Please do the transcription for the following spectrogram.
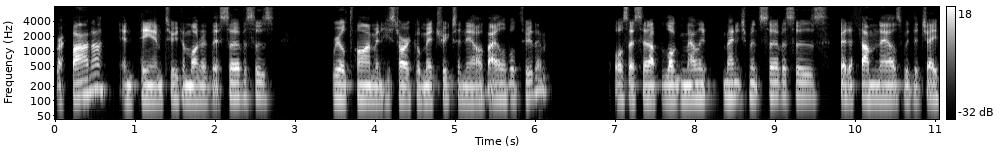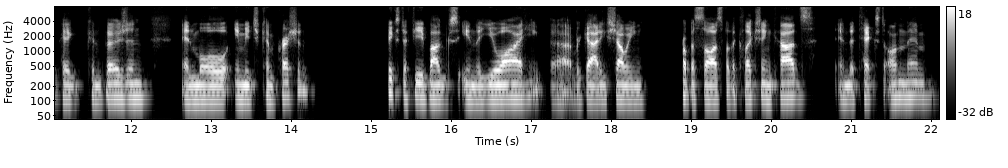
Grafana and PM2 to monitor their services. Real time and historical metrics are now available to them. Also set up log management services, better thumbnails with the JPEG conversion, and more image compression. Fixed a few bugs in the UI uh, regarding showing proper size for the collection cards and the text on them.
